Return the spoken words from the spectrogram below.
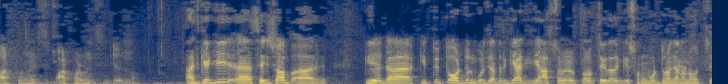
পারফরমেন্স পারফরমেন্সের জন্য। আজকে কি সেই সব কি যারা কৃতিত্ব অর্জন করেছে তাদের কি আজকে আশ্রমের তরফ থেকে তাদেরকে সংবর্ধনা জানানো হচ্ছে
